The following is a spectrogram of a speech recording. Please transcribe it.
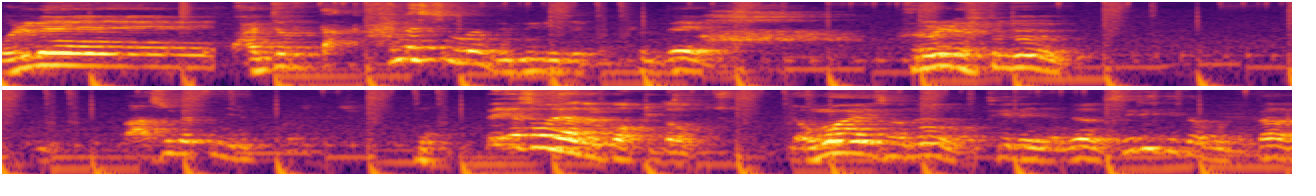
원래 관절을 딱 하나씩만 넣는 게 제 목표인데 그러려면은 마술 같은 일이 벌어지죠. 뭐 빼서 해야 될 것 같기도 하고? 영화에서는 어떻게 되냐면 3D다 보니까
